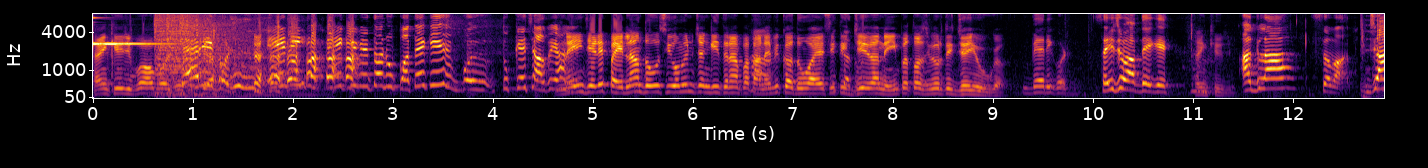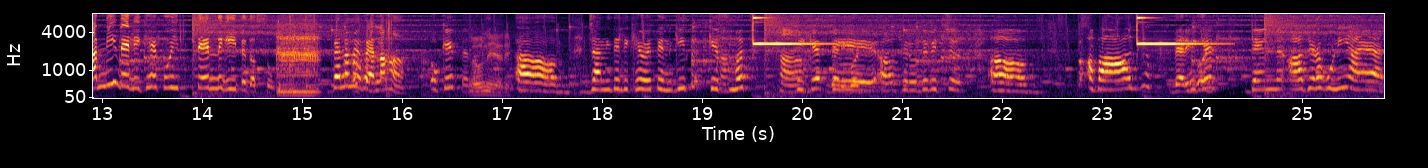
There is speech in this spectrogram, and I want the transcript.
ਥੈਂਕ ਯੂ ਜੀ ਬਹੁਤ ਬਹੁਤ ਵੈਰੀ ਗੁੱਡ ਇਹ ਨਹੀਂ ਇਹ ਕਿਵੇਂ ਤੁਹਾਨੂੰ ਪਤਾ ਹੈ ਕਿ ਤੁੱਕੇ ਚੱਲ ਰਹੇ ਹਨ ਨਹੀਂ ਜਿਹੜੇ ਪਹਿਲਾਂ ਦੋ ਸੀ ਉਹ ਮੈਨੂੰ ਚੰਗੀ ਤਰ੍ਹਾਂ ਪਤਾ ਨੇ ਵੀ ਕਦੋਂ ਆਏ ਸੀ ਤੀਜੇ ਦਾ ਨਹੀਂ ਪਤਾ ਸੀ ਫਿਰ ਤੀਜਾ ਹੀ ਹੋਊਗਾ ਵੈਰੀ ਗੁੱਡ ਸਹੀ ਜਵਾਬ ਦੇਗੇ ਥੈਂਕ ਯੂ ਜੀ ਅਗਲਾ ਸਵਾਲ ਜਾਨੀ ਦੇ ਲਿਖੇ ਕੋਈ ਤਿੰਨ ਗੀਤ ਦੱਸੋ ਪਹਿਲਾਂ ਮੈਂ ਪਹਿਲਾਂ ਹਾਂ ਓਕੇ ਲਓ ਨੇ ਯਾਰੇ ਜਾਨੀ ਦੇ ਲਿਖੇ ਹੋਏ ਤਿੰਨ ਗੀਤ ਕਿਸਮਤ ਠੀਕ ਹੈ ਤੇ ਫਿਰ ਉਹਦੇ ਵਿੱਚ ਅ, ਆਵਾਜ਼ Very good. ਦੈਨ ਆ ਜਿਹੜਾ ਹੁਣੀ ਆਇਆ ਹੈ,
